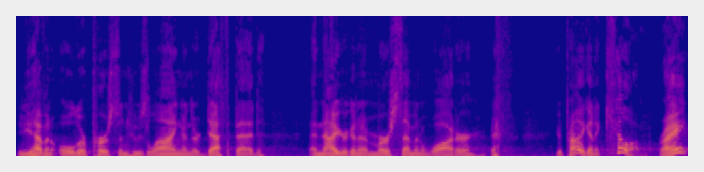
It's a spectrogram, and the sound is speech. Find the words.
You have an older person who's lying on their deathbed, and now you're going to immerse them in water. you're probably going to kill them, right?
